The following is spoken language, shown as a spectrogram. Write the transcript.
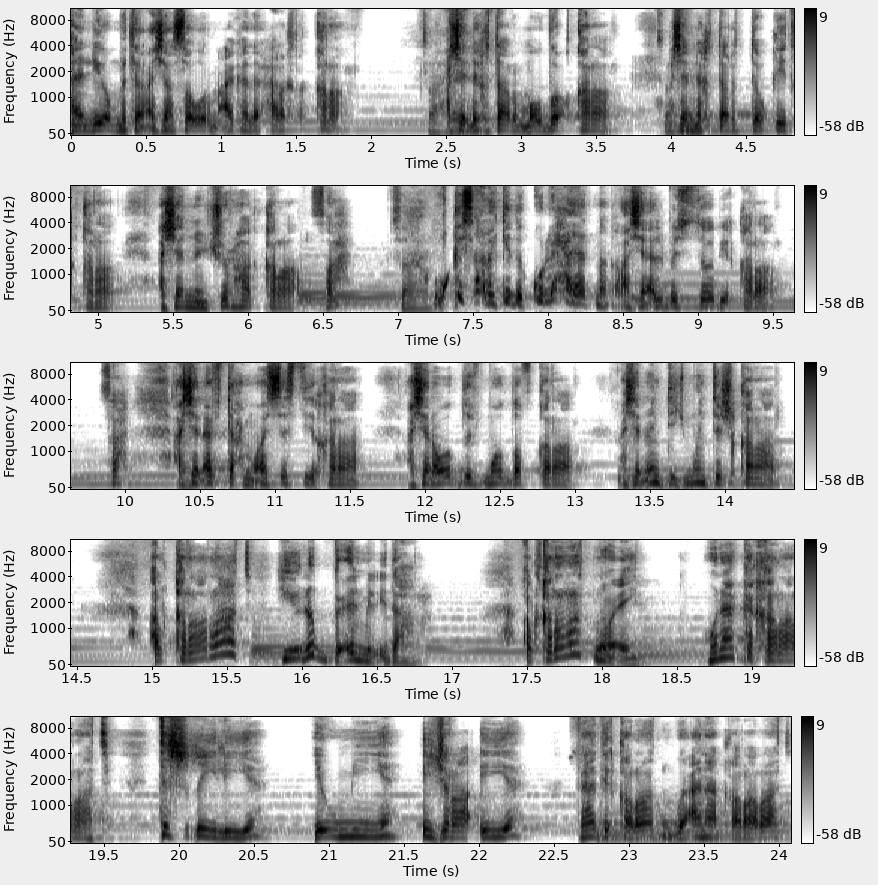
أنا اليوم مثلا عشان أصور معك هذه الحلقة قرار. صحيح. عشان نختار موضوع قرار صحيح. عشان نختار التوقيت قرار عشان ننشرها قرار صح؟ صحيح. وقس على كده كل حياتنا عشان ألبس ثوبي قرار صح؟ عشان أفتح مؤسستي قرار عشان أوظف موظف قرار عشان أنتج منتج قرار. القرارات هي لب علم الإدارة. القرارات نوعين. هناك قرارات تشغيلية يومية إجرائية. فهذه قرارات نقول عنها قرارات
